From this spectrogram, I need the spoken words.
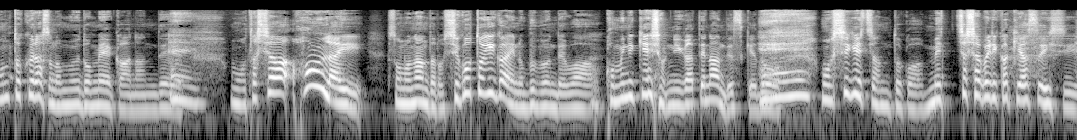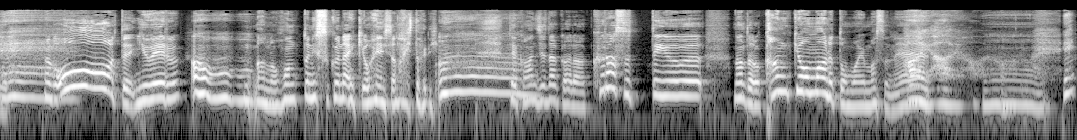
本当クラスのムードメーカーなんで、ええもう私は本来、そのなんだろう、仕事以外の部分ではコミュニケーション苦手なんですけど、へえもうしげちゃんとかはめっちゃ喋りかけやすいし、へえなんか、おーって言える。あの、本当に少ない共演者の一人。うんって感じだから、クラスっていう、なんだろう、環境もあると思いますね。はいはいはい。うんえ、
